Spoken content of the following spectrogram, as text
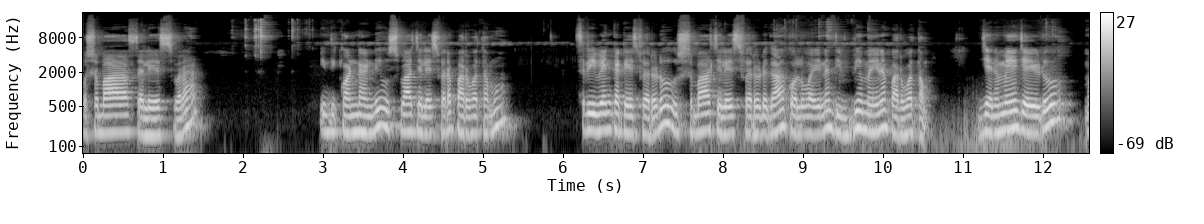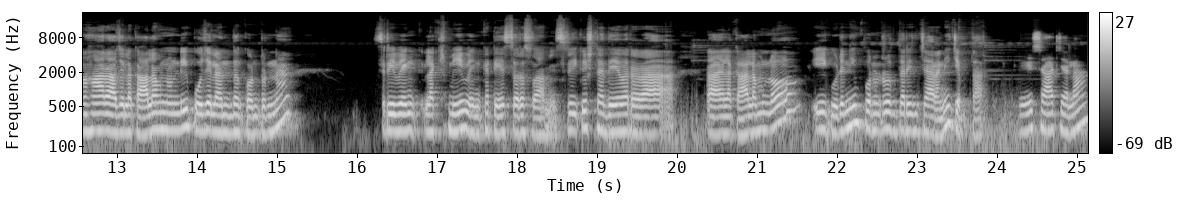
వృషభాచలేశ్వర ఇది కొండ అండి వృషభాచలేశ్వర పర్వతము. శ్రీ వెంకటేశ్వరుడు వృషభాచలేశ్వరుడుగా కొలువైన దివ్యమైన పర్వతం. జనమేజయుడు మహారాజుల కాలం నుండి పూజలు అందుకుంటున్న శ్రీ వెం లక్ష్మీ వెంకటేశ్వర స్వామి. శ్రీకృష్ణదేవరాయల కాలంలో ఈ గుడిని పునరుద్ధరించారని చెప్తారు. దేశాచల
